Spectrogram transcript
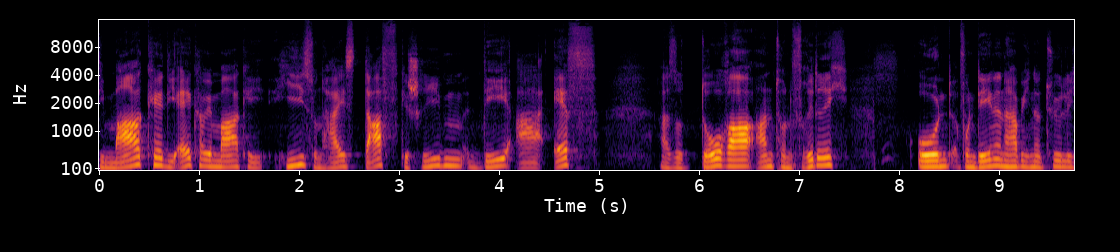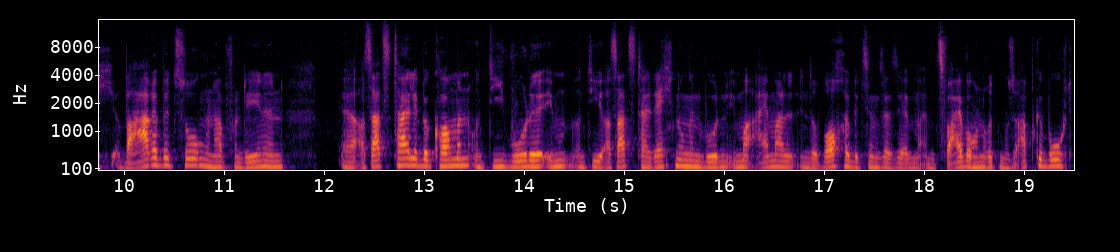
die Marke, die LKW-Marke hieß und heißt DAF, geschrieben D-A-F also Dora, Anton Friedrich. Und von denen habe ich natürlich Ware bezogen und habe von denen äh, Ersatzteile bekommen und die wurde im, und die Ersatzteilrechnungen wurden immer einmal in der Woche im, im Zwei-Wochen-Rhythmus abgebucht.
